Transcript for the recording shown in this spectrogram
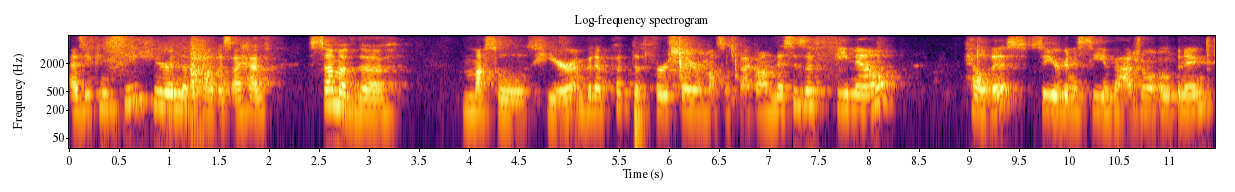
As you can see here in the pelvis, I have some of the muscles here. I'm going to put the first layer of muscles back on. This is a female pelvis. So you're going to see a vaginal opening.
